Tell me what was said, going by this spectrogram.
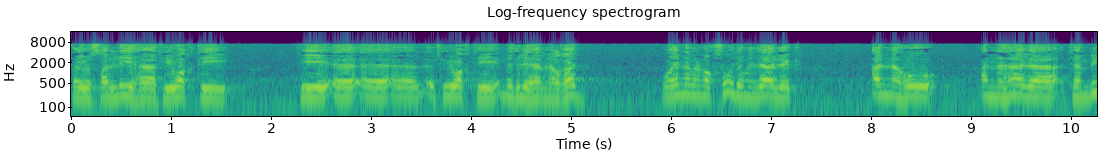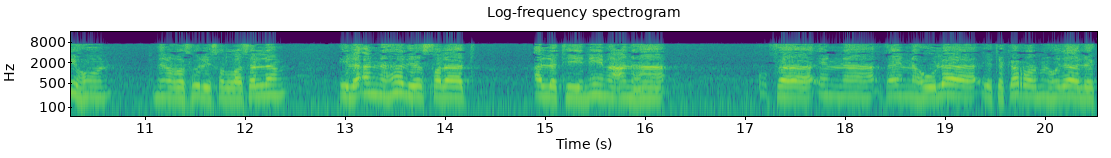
فيصليها في وقت في آه، آه، آه، في وقت مثلها من الغد وإنما المقصود من ذلك أنه أن هذا تنبيه من الرسول صلى الله عليه وسلم إلى أن هذه الصلاة التي نيم عنها فإن فإنه لا يتكرر منه ذلك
